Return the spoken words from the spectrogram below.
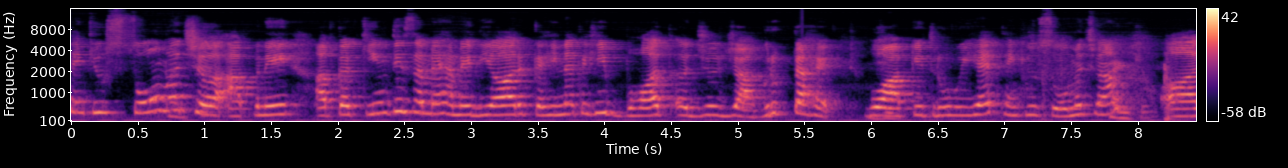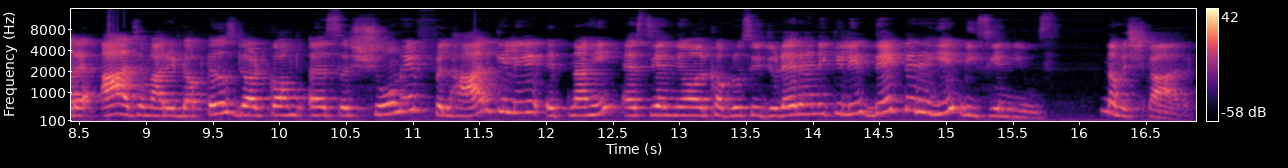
थैंक यू सो मच आपने आपका कीमती समय हमें दिया और कहीं ना कहीं बहुत जो जागरूकता है वो आपके थ्रू हुई है। Thank you so much ma'am और आज हमारे डॉक्टर्स डॉट कॉम इस शो में फ़िलहाल के लिए इतना ही। ऐसी अन्य और खबरों से जुड़े रहने के लिए देखते रहिए बीसीएन न्यूज़ नमस्कार।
